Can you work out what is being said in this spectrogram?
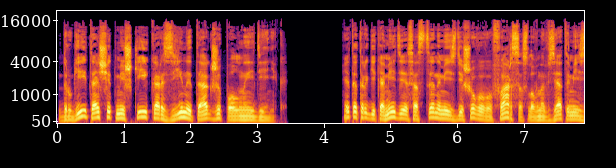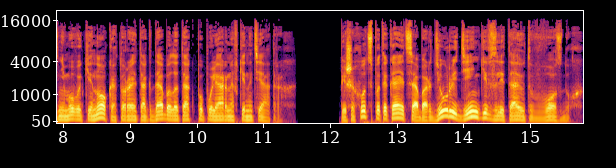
Другие тащат мешки и корзины, также полные денег. Это трагикомедия со сценами из дешевого фарса, словно взятыми из немого кино, которое тогда было так популярно в кинотеатрах. Пешеход спотыкается о бордюры, деньги взлетают в воздух.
